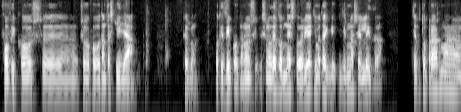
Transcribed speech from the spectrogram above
φοβικός, ε, ξέρω, φοβόταν τα σκυλιά. Ξέρω, οτιδήποτε. Ενώ συνοδεύεται μια ιστορία και μετά γυρνά σελίδα. Και αυτό το πράγμα,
